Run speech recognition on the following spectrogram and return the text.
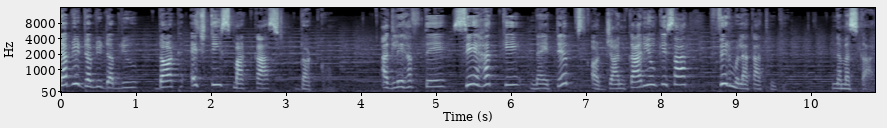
www.htsmartcast.com अगले हफ़्ते सेहत के नए टिप्स और जानकारियों के साथ फिर मुलाकात होगी। नमस्कार।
